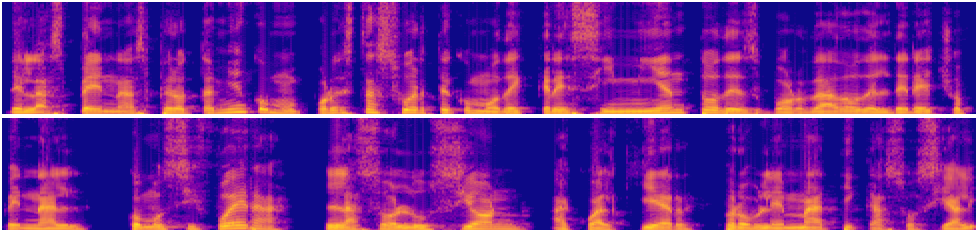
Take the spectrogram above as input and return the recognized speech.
de las penas, pero también como por esta suerte como de crecimiento desbordado del derecho penal, como si fuera la solución a cualquier problemática social.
